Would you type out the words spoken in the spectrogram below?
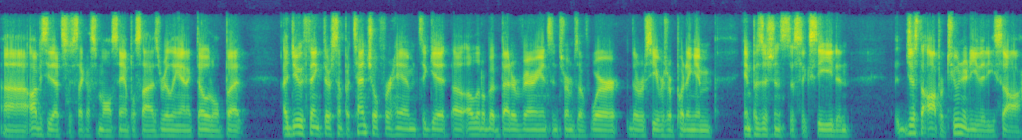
Uh, obviously, that's just like a small sample size, really anecdotal, but I do think there's some potential for him to get a, a, little bit better variance in terms of where the receivers are putting him in positions to succeed. And just the opportunity that he saw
